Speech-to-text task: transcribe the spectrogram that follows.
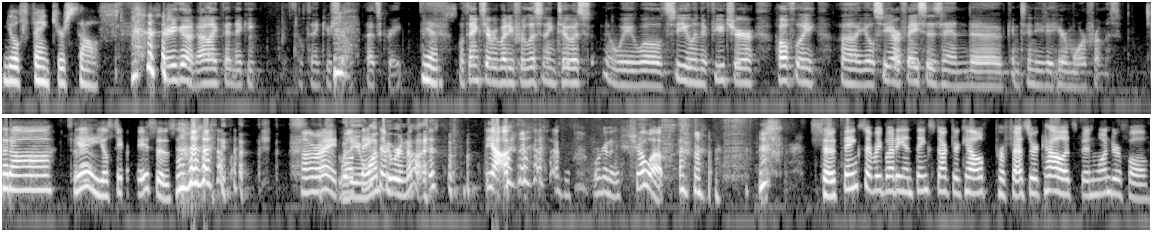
You'll thank yourself. There you go. I like that, Nikki. You'll thank yourself. That's great. Yes. Well, thanks everybody for listening to us. We will see you in the future. Hopefully, uh, you'll see our faces and uh, continue to hear more from us. Ta-da! Yay! You'll see our faces. All right. Whether well, you want to or not. Yeah, we're gonna show up. so thanks everybody, and thanks Dr. Kell, Professor Kell. It's been wonderful.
